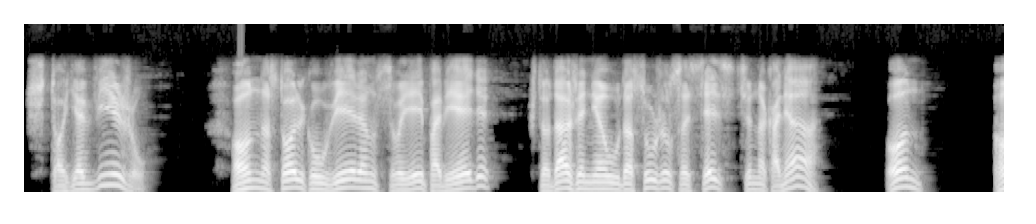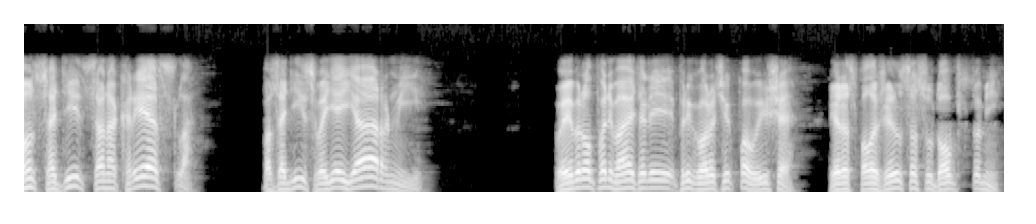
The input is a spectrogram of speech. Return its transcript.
Что я вижу? Он настолько уверен в своей победе, что даже не удосужился сесть на коня. Он... он садится на кресло позади своей армии. Выбрал, понимаете ли, пригорочек повыше и расположился с удобствами.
